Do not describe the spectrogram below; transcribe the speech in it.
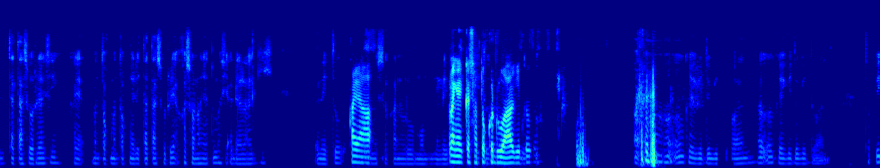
di tata surya sih, kayak mentok-mentoknya di tata surya, kesononya tuh masih ada lagi. Dan itu Kayak misalkan lu mau meneliti Langit ke satu itu kedua gitu. heeh, kayak gitu-gituan, Heeh, kayak gitu-gituan. Tapi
